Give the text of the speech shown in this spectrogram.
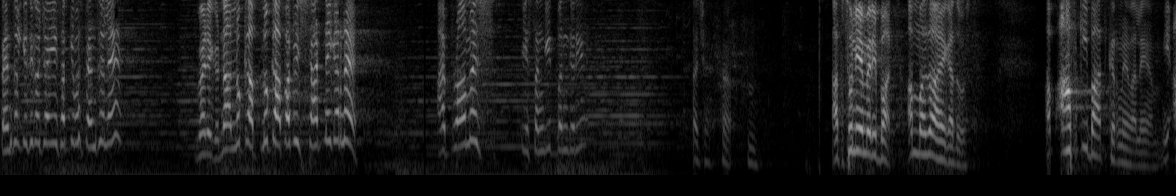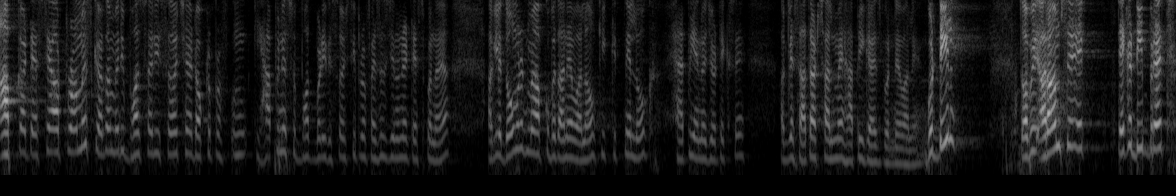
पेंसिल किसी को चाहिए? सबके पास पेंसिल है? वेरी गुड ना लुक अप लुक अप अभी स्टार्ट नहीं करना है. आई प्रॉमिस ये संगीत बंद करिए. अच्छा हाँ हम्म। अब सुनिए मेरी बात. अब मज़ा आएगा, दोस्त. अब आपकी बात करने वाले हैं हम. ये आपका टेस्ट है और प्रॉमिस करता हूँ, मेरी बहुत सारी रिसर्च है. डॉक्टर उनकी हैप्पीनेस पे बहुत बड़ी रिसर्च थी. प्रोफेसर जिन्होंने टेस्ट बनाया. अगले दो मिनट में आपको बताने वाला हूँ कि कितने लोग हैप्पी एनर्जेटिक से अगले सात आठ साल में हैप्पी गाइज़ बनने वाले हैं. गुड डील तो अभी आराम से एक take a deep breath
